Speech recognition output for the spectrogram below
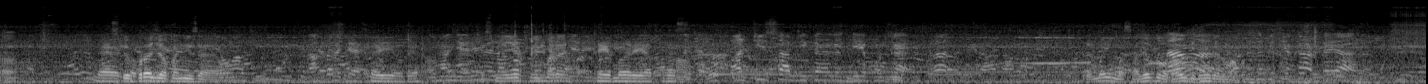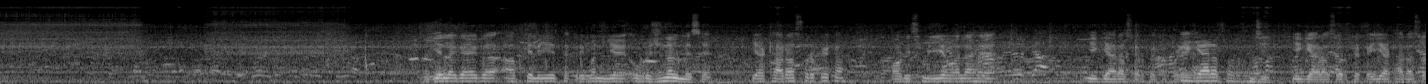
हाँ। इसके पूरा जापानीज आया हुआ। सही हो गया। इसमें ये ट्रिमर है। ट्रिमर है आपके पास तो मैं मसाजर तो बताओ कितने का वहाँ पर ये लगाएगा आपके लिए तकरीबन ये ओरिजिनल में से। ये अठारह सौ रुपये का और इसमें ये वाला है ये ग्यारह सौ रुपये का पड़ेगा। ग्यारह सौ जी ये ग्यारह सौ रुपये का ये अठारह सौ।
